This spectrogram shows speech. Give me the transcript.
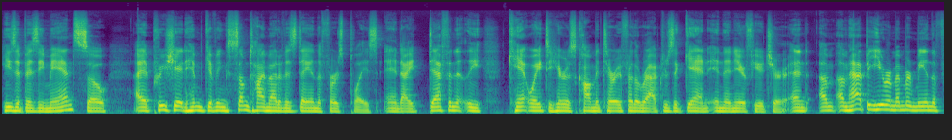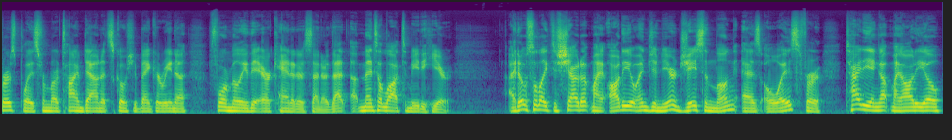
he's a busy man, so I appreciate him giving some time out of his day in the first place, and I definitely can't wait to hear his commentary for the Raptors again in the near future. And I'm, I'm happy he remembered me in the first place from our time down at Scotiabank Arena, formerly the Air Canada Center. That uh, meant a lot to me to hear. I'd also like to shout out my audio engineer, Jason Lung, as always, for tidying up my audio,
